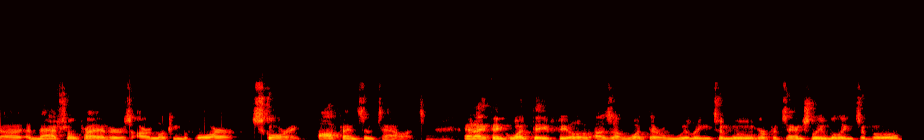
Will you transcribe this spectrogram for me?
uh, Nashville Predators are looking for scoring, offensive talent, and I think what they feel as of what they're willing to move or potentially willing to move,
